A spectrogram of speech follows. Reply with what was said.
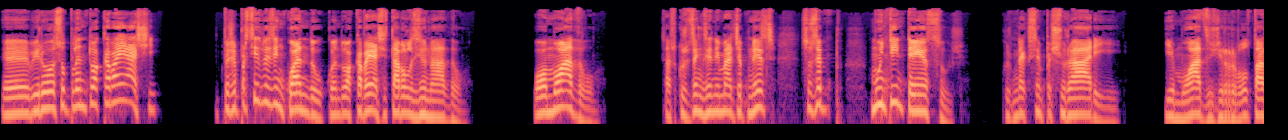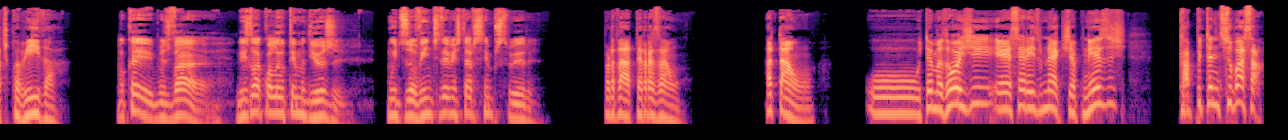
eh, virou suplente do Akabayashi. Depois aparecia de vez em quando, quando o Akabayashi estava lesionado. O Amoado. Sabes que os desenhos animados japoneses são sempre muito intensos. Com os bonecos sempre a chorar e, e amoados e revoltados com a vida. Ok, mas vá. Diz lá qual é o tema de hoje. Muitos ouvintes devem estar sem perceber. Verdade, tem razão. Então, o tema de hoje é a série de bonecos japoneses Capitão Tsubasa.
